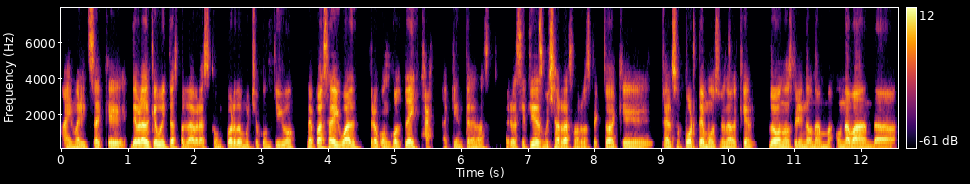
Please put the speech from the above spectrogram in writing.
ay Maritza, que de verdad qué bonitas palabras, concuerdo mucho contigo, me pasa igual, pero con Coldplay, aquí entre nos, pero sí tienes mucha razón respecto a que el soporte emocional que luego nos brinda una, una banda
